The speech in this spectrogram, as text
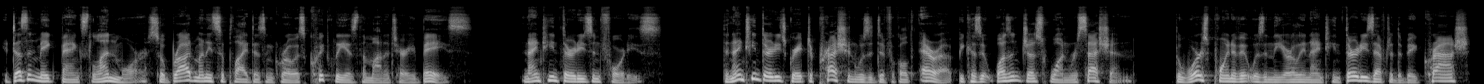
it doesn't make banks lend more, so broad money supply doesn't grow as quickly as the monetary base. 1930s and 40s. The 1930s Great Depression was a difficult era because it wasn't just one recession. The worst point of it was in the early 1930s after the big crash,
